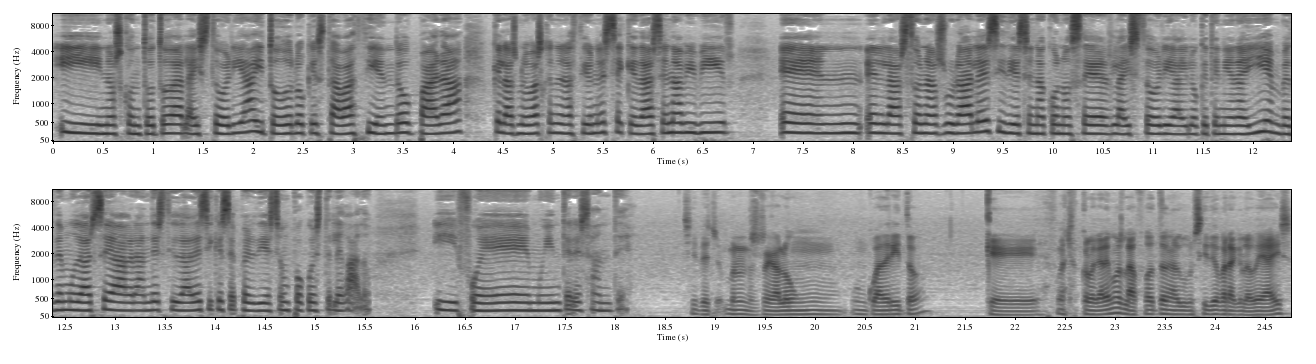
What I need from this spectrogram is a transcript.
y nos contó toda la historia y todo lo que estaba haciendo para que las nuevas generaciones se quedasen a vivir en, en las zonas rurales y diesen a conocer la historia y lo que tenían allí en vez de mudarse a grandes ciudades y que se perdiese un poco este legado. Y fue muy interesante. Sí, de hecho, bueno, nos regaló un, un cuadrito que, bueno, colgaremos la foto en algún sitio para que lo veáis.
